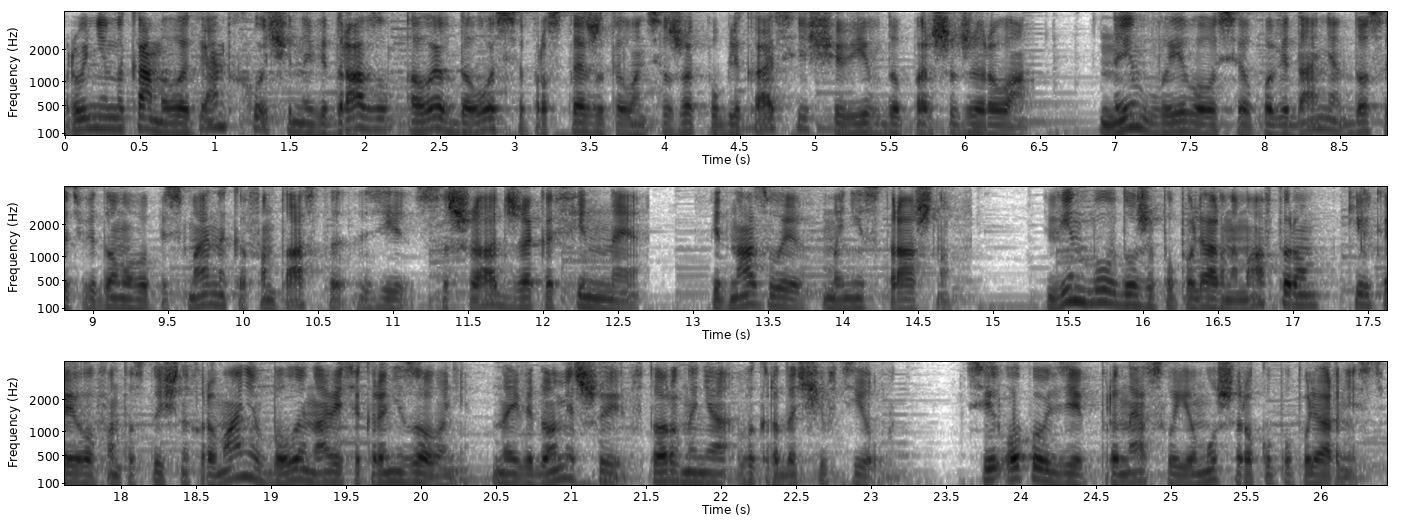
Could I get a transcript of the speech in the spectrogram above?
Руйнівниками легенд, хоч і не відразу, але вдалося простежити ланцюжок публікацій, що вів до першоджерела. Ним виявилося оповідання досить відомого письменника фантаста зі США Джека Фіннея під назвою Мені страшно. Він був дуже популярним автором, кілька його фантастичних романів були навіть екранізовані, найвідоміший вторгнення викрадачів тіл. Ці оповіді принесли йому широку популярність.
